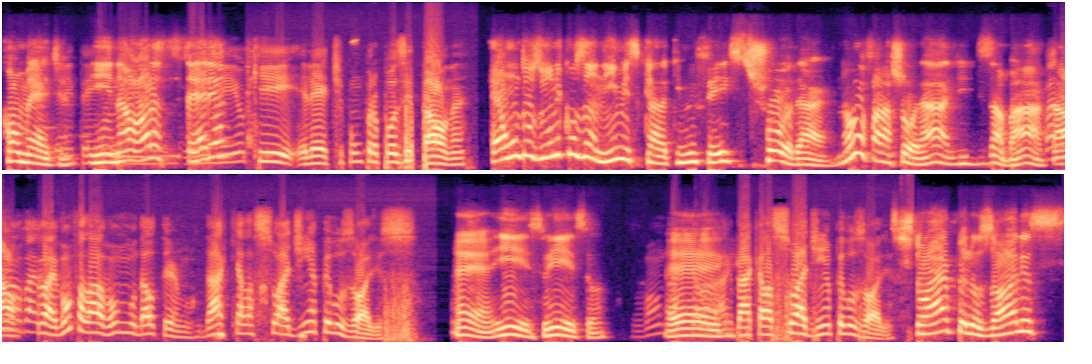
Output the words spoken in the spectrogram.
comédia. Tem, e na hora séria. É meio que ele é tipo um proposital, né? É um dos únicos animes, cara, que me fez chorar. Não vou falar chorar, de desabar vai, tal. Não, vai, vai. Vamos falar, vamos mudar o termo. Dá aquela suadinha pelos olhos. É, isso, isso. Vamos dar, é... aquela, dar aquela suadinha pelos olhos. Suar pelos olhos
